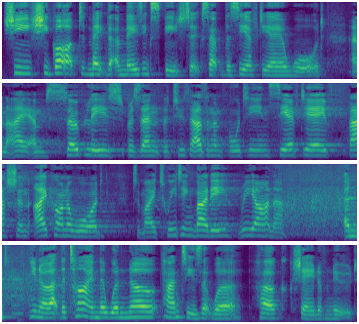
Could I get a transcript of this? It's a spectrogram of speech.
she she got up to make that amazing speech to accept the cfda award and I am so pleased to present the 2014 CFDA Fashion Icon Award to my tweeting buddy, Rihanna. And, you know, at the time, there were no panties that were her shade of nude.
